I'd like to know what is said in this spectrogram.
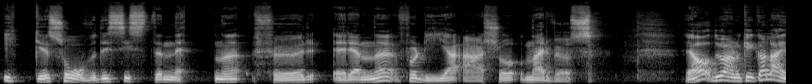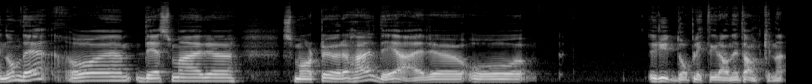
ikke sove de siste nettene før rennet fordi jeg er så nervøs'. Ja, du er nok ikke aleine om det. Og eh, det som er uh, smart å gjøre her, det er uh, å rydde opp litt i tankene.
